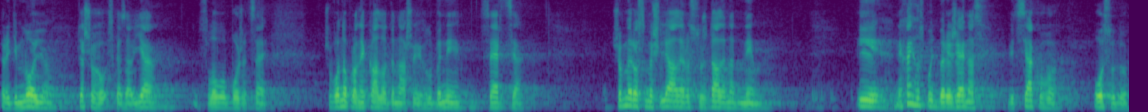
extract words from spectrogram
переді мною, те, що сказав я, Слово Боже, це, щоб воно проникало до нашої глибини, серця, щоб ми розмишляли, розсуждали над ним. І нехай Господь береже нас від всякого осуду,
